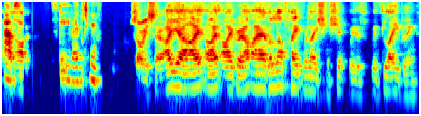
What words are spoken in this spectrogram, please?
I, I, Steve, over to you sorry, sir. I, yeah, I, I, I, agree. I have a love-hate relationship with with labelling.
